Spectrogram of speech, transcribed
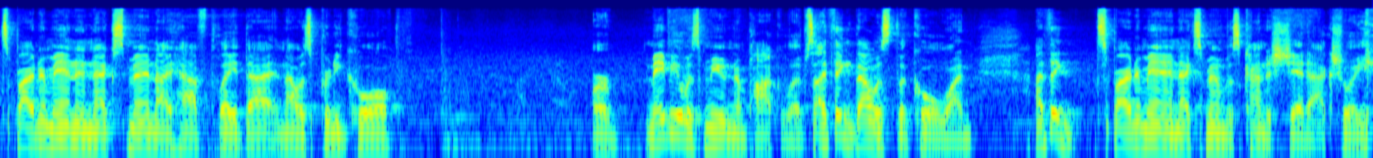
Spider Man and X Men, I have played that, and that was pretty cool. Or maybe it was Mutant Apocalypse. I think that was the cool one. I think Spider Man and X Men was kind of shit, actually.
